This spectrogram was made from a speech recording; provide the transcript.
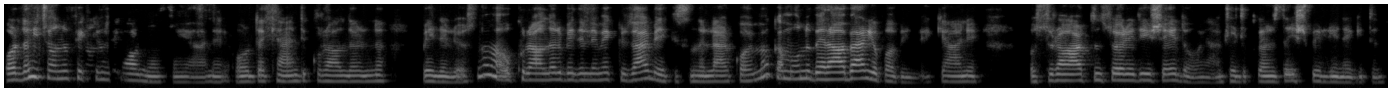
Orada hiç onun fikrini sormuyorsun yani. Orada kendi kurallarını belirliyorsun ama o kuralları belirlemek güzel belki sınırlar koymak ama onu beraber yapabilmek. Yani o Sürahat'ın söylediği şey de o yani çocuklarınızla işbirliğine gidin.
